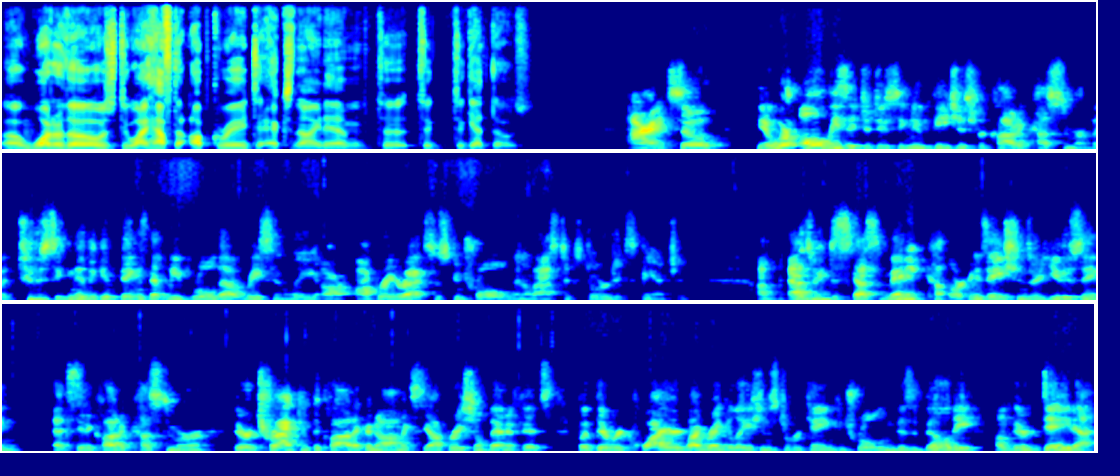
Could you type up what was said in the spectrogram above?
Uh, Mm-hmm. what are those? Do I have to upgrade to X9M to, to, to get those? All right, so you know we're always introducing new features for Cloud at Customer, but two significant things that we've rolled out recently are operator access control and elastic storage expansion. Um, as we've discussed, many organizations are using Exadata Cloud@Customer. They're attracted to cloud economics, the operational benefits, but they're required by regulations to retain control and visibility of their data,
